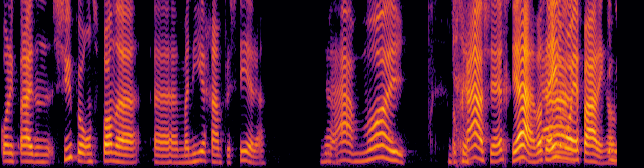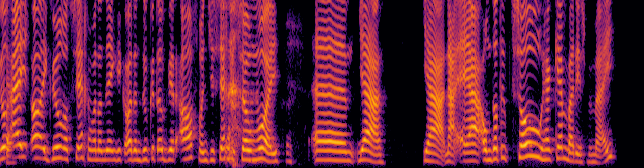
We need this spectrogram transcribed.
kon ik vanuit een super ontspannen uh, manier gaan presteren. Ja, ja mooi. Wat gaaf zeg. Ja, het was een hele mooie ervaring. Ook, ik, wil eigenlijk, oh, ik wil wat zeggen, maar dan denk ik, oh, dan doe ik het ook weer af, want je zegt het zo mooi. Um, ja, ja, nou ja, omdat het zo herkenbaar is bij mij.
